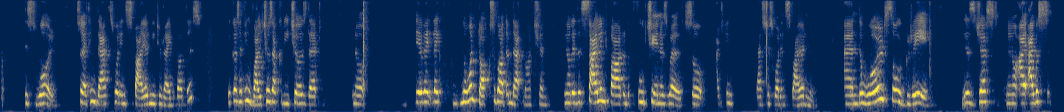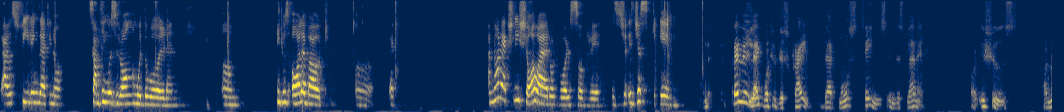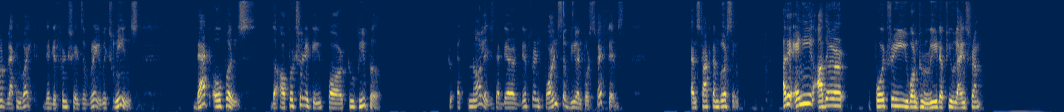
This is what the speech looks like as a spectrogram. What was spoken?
this world. So i think that's what inspired me to write about this. Because i think vultures are creatures that you know they're very, like no one talks about them that much. And you know they're the silent part of the food chain as well. So i think that's just what inspired me. And the world so gray is just you know I, I was i was feeling that you know something was wrong with the world. And um, it was all about uh, like i'm not actually sure why i wrote world so gray it's just, it just came. But i really like what you described that most things in this planet or issues are not black and white. They're different shades of gray which means that opens the opportunity for two people to acknowledge that there are different points of view and perspectives and start conversing. Are there any other poetry you want to read a few lines from?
